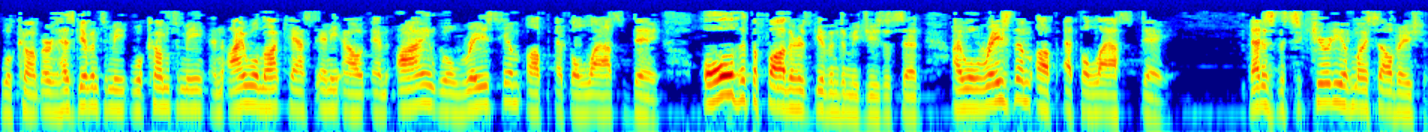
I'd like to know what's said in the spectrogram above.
will come, or has given to me, will come to me, and I will not cast any out, and I will raise him up at the last day. All that the Father has given to me, Jesus said, I will raise them up at the last day. That is the security of my salvation.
